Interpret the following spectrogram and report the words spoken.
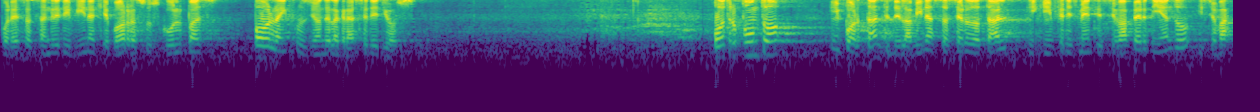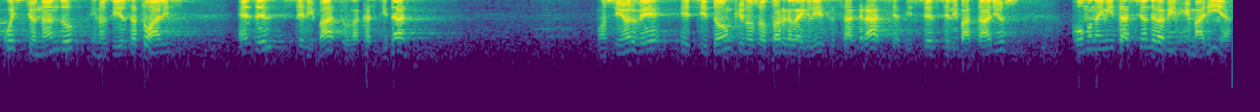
por esa sangre divina que borra sus culpas por la infusión de la gracia de Dios. Otro punto importante de la vida sacerdotal y que infelizmente se va perdiendo y se va cuestionando en los días actuales es el celibato, la castidad. Monseñor ve ese don que nos otorga la iglesia, esa gracia de ser celibatarios, como una imitación de la Virgen María.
